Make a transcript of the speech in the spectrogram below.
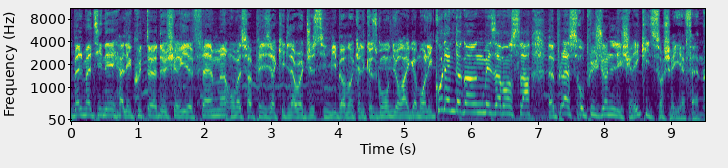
belle matinée à l'écoute de Chéri FM. On va se faire plaisir, Kid Laroi, Justin Bieber dans quelques secondes. Il y aura également les Cool the Gang, mais avant cela, euh, place aux plus jeunes, les Chéri Kids sur Chéri FM.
